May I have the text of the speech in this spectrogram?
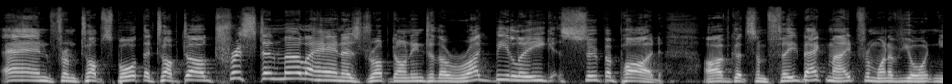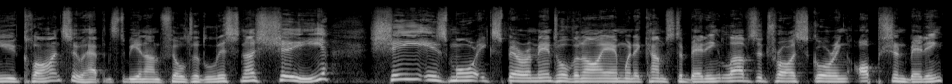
And from Top Sport, the top dog, Tristan Merlehan, has dropped on into the Rugby League Super Pod. I've got some feedback, mate, from one of your new clients who happens to be an unfiltered listener. She. She is more experimental than I am when it comes to betting, loves to try scoring option betting.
